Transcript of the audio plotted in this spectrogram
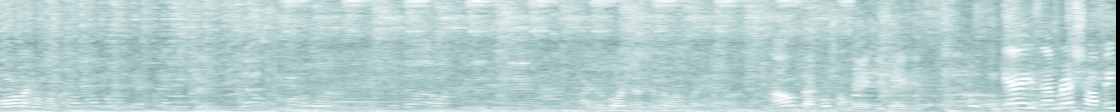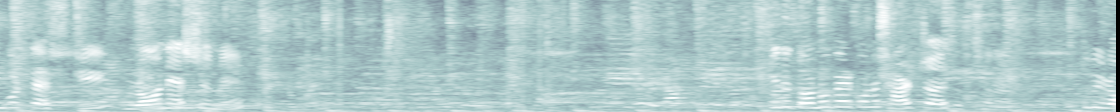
বড় লাগবে মনে হয়। লাগে গাইজ আমরা শপিং করতে আসছি র ন্যাশনে কিন্তু তনুবের কোনো শার্ট চয়েস হচ্ছে না। তুমি র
